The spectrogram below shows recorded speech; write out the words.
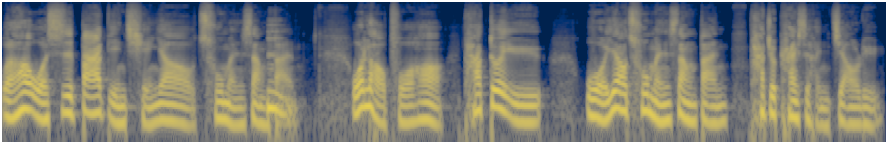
然后我是八点前要出门上班，嗯、我老婆哈，她对于我要出门上班，她就开始很焦虑。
